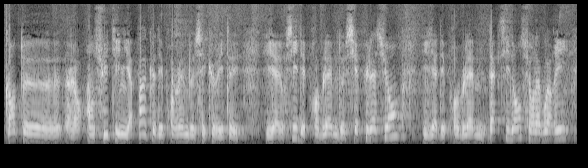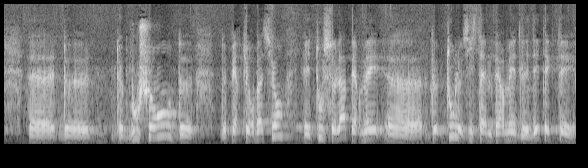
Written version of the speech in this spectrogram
Quand, euh, alors ensuite, il n'y a pas que des problèmes de sécurité. Il y a aussi des problèmes de circulation, il y a des problèmes d'accidents sur la voirie, euh, de, bouchons, de, perturbations, et tout cela permet, euh, tout le système permet de les détecter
